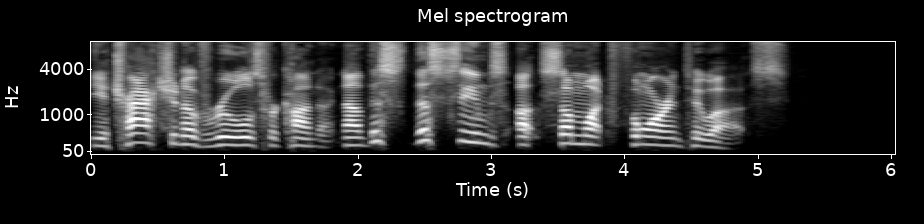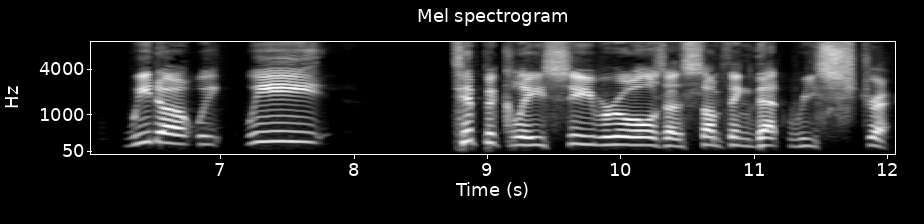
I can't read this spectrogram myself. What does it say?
the attraction of rules for conduct. Now, this this seems uh, somewhat foreign to us. We don't we we typically see rules as something that restrict.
